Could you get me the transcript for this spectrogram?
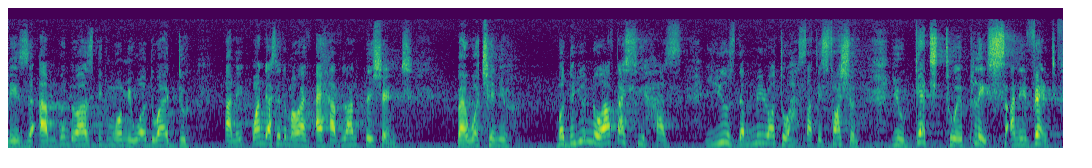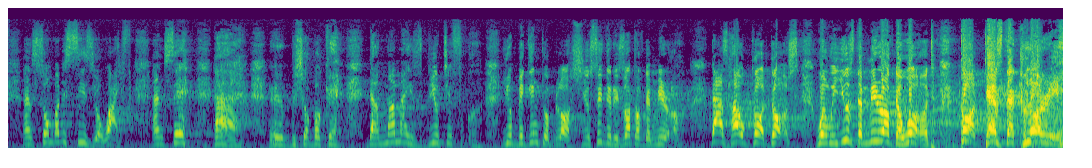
Liz, I'm going to ask Big Mommy, what do I do? And it, one day I said to my wife, I have learned patience by watching you. But do you know, after she has use the mirror to her satisfaction. You get to a place, an event, and somebody sees your wife and say, ah, eh, Bishop, okay, that mama is beautiful. You begin to blush. You see the result of the mirror. That's how God does. When we use the mirror of the word, God gets the glory.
